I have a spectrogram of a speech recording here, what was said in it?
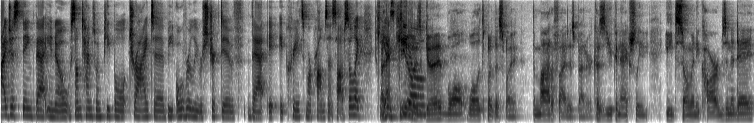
I just think that you know sometimes when people try to be overly restrictive, that it, it creates more problems than it solves. So like I yes, think keto, is good. Well, well, let's put it this way: the modified is better because you can actually eat so many carbs in a day.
